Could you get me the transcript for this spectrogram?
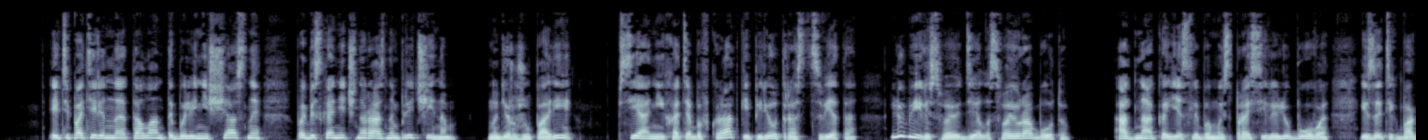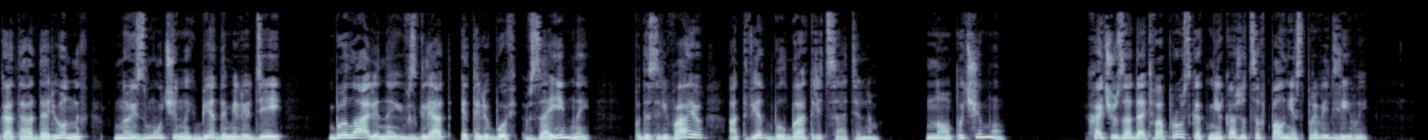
Эти потерянные таланты были несчастны по бесконечно разным причинам – но держу пари, все они хотя бы в краткий период расцвета любили свое дело, свою работу. Однако, если бы мы спросили любого из этих богато одаренных, но измученных бедами людей, была ли на их взгляд эта любовь взаимной, подозреваю, ответ был бы отрицательным. Но почему? Хочу задать вопрос, как мне кажется, вполне справедливый.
